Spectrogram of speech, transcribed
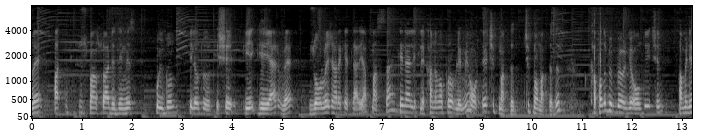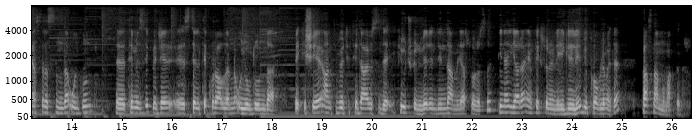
ve atletik süspansuar dediğimiz uygun kilodu kişi giyer ve zorlayıcı hareketler yapmazsa genellikle kanama problemi ortaya çıkmaktadır, çıkmamaktadır. Kapalı bir bölge olduğu için ameliyat sırasında uygun e, temizlik ve e, sterilite kurallarına uyulduğunda ve kişiye antibiyotik tedavisi de 2-3 gün verildiğinde ameliyat sonrası yine yara enfeksiyonu ile ilgili bir probleme de rastlanmamaktadır.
